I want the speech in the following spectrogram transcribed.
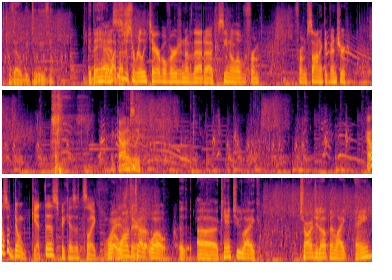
Because that would be too ezy. If they yeah, had this like is just a really terrible version of that uh, casino level from from Sonic Adventure. like honestly, I also don't get this because it's like well, why don't you try to well uh, uh can't you like charge it up and like aim?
